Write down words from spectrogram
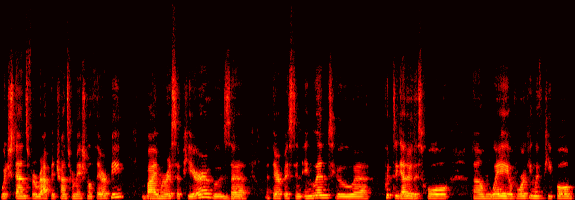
which stands for Rapid Transformational Therapy by Marissa Peer, who's mm-hmm. a, a, therapist in England who uh, put together this whole um, way of working with people.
